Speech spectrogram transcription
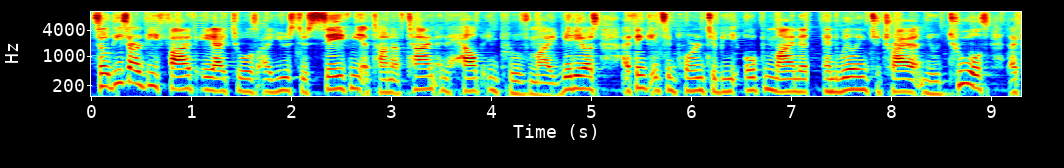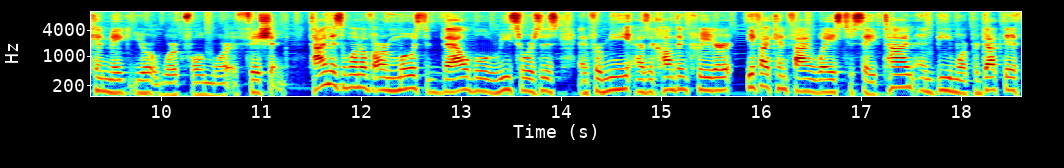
So these are the five AI tools I use to save me a ton of time and help improve my videos. I think it's important to be open-minded and willing to try out new tools that can make your workflow more efficient. Time is one of our most valuable resources. And for me as a content creator, if I can find ways to save time and be more productive,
